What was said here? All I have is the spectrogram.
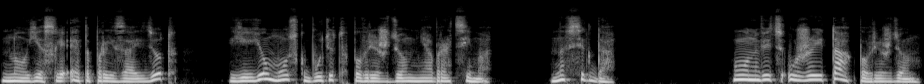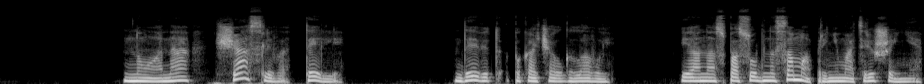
но если это произойдет, ее мозг будет поврежден необратимо. Навсегда. Он ведь уже и так поврежден. Но она счастлива, Телли. Дэвид покачал головой. И она способна сама принимать решения.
